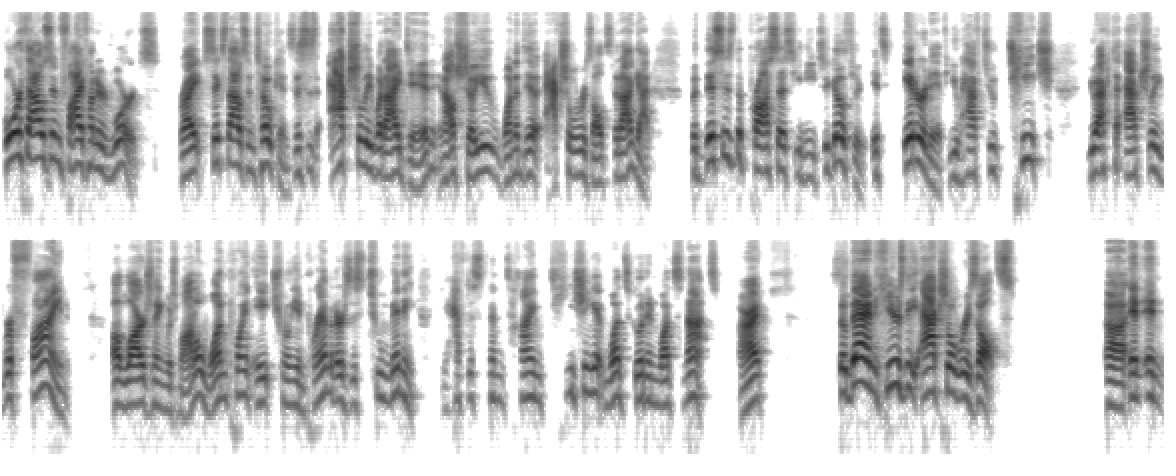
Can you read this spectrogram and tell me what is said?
4,500 words, right? 6,000 tokens. This is actually what I did. And I'll show you one of the actual results that I got. But this is the process you need to go through. It's iterative. You have to teach, you have to actually refine a large language model. 1.8 trillion parameters is too many. You have to spend time teaching it what's good and what's not. All right. So then here's the actual results. Uh, and, and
